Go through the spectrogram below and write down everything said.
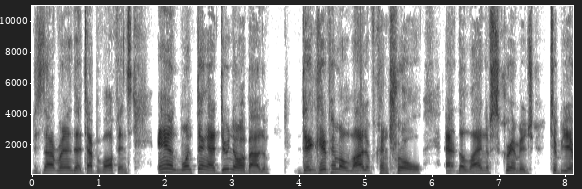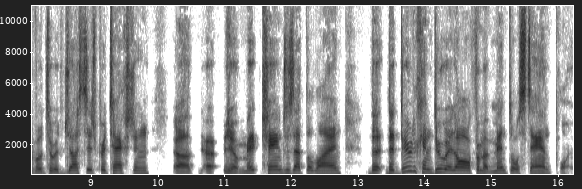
he's not running that type of offense. And one thing I do know about him, they give him a lot of control at the line of scrimmage to be able to adjust his protection, uh, uh you know, make changes at the line. The the dude can do it all from a mental standpoint.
